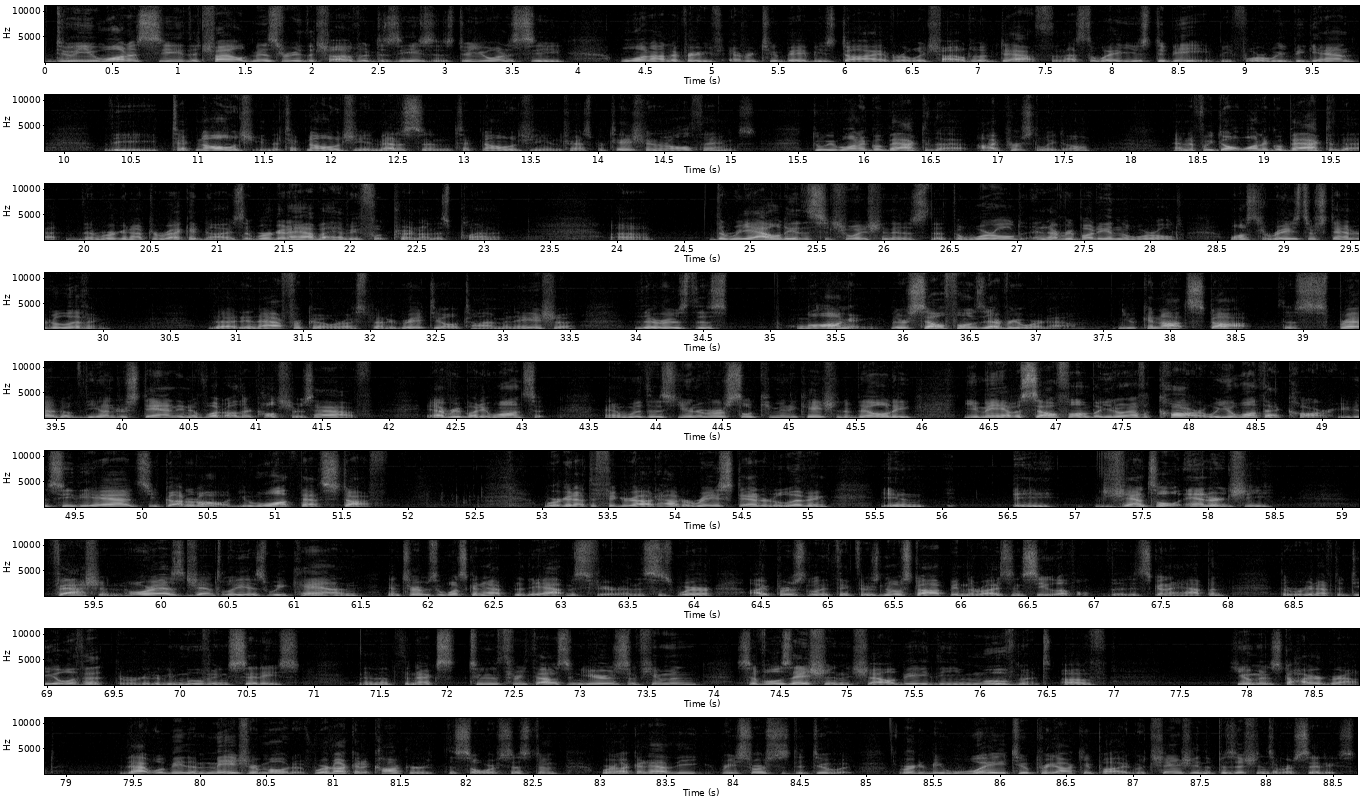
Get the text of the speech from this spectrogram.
do you want to see the child misery, the childhood diseases? Do you want to see one out of every, every two babies die of early childhood death? And that's the way it used to be before we began the technology, and the technology in medicine, technology in transportation, and all things. Do we want to go back to that? I personally don't. And if we don't want to go back to that, then we're going to have to recognize that we're going to have a heavy footprint on this planet. Uh, the reality of the situation is that the world and everybody in the world wants to raise their standard of living. That in Africa, where I've spent a great deal of time in Asia, there is this longing. There's cell phones everywhere now. You cannot stop the spread of the understanding of what other cultures have. Everybody wants it. And with this universal communication ability, you may have a cell phone, but you don't have a car. Well, you want that car. You can see the ads, you've got it all. You want that stuff. We're going to have to figure out how to raise standard of living in a gentle energy fashion or as gently as we can in terms of what's going to happen to the atmosphere. And this is where I personally think there's no stopping the rising sea level, that it's going to happen, that we're going to have to deal with it, that we're going to be moving cities, and that the next two, 3,000 years of human civilization shall be the movement of humans to higher ground. That will be the major motive. We're not going to conquer the solar system. We're not going to have the resources to do it. We're going to be way too preoccupied with changing the positions of our cities.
